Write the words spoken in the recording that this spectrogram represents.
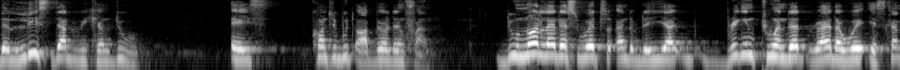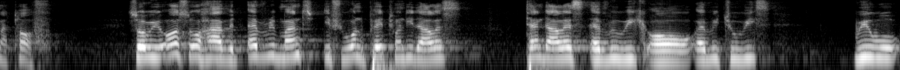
the least that we can do is contribute our building fund. Do not let us wait till end of the year. Bringing 200 right away is kind of tough. So we also have it every month. If you want to pay $20, $10 every week or every two weeks, we will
